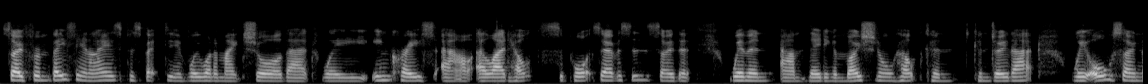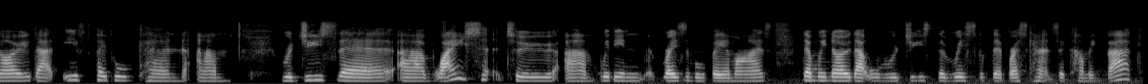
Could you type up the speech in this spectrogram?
So, from BCNA's perspective, we want to make sure that we increase our allied health support services so that women um, needing emotional help can can do that. We also know that if people can um, reduce their uh, weight to um, within reasonable BMIs, then we know that will reduce the risk of their breast cancer coming back.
